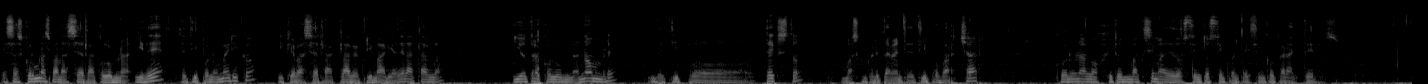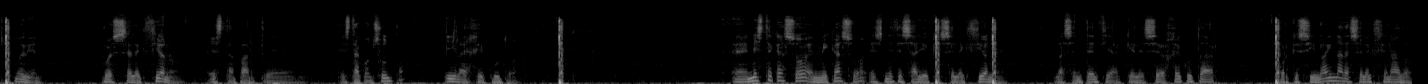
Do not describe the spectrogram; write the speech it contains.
Esas columnas van a ser la columna ID de tipo numérico y que va a ser la clave primaria de la tabla y otra columna nombre de tipo texto, más concretamente de tipo varchar, con una longitud máxima de 255 caracteres. Muy bien, pues selecciono esta parte, esta consulta y la ejecuto. En este caso, en mi caso, es necesario que seleccione la sentencia que deseo ejecutar, porque si no hay nada seleccionado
